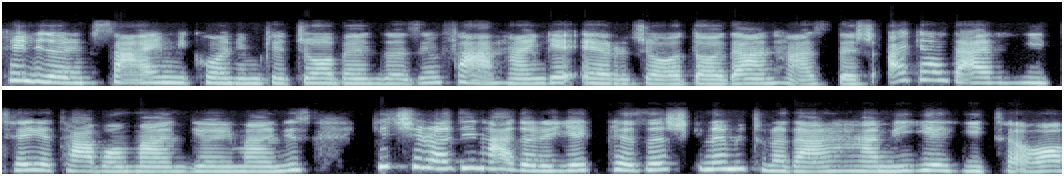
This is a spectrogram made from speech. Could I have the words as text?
خیلی داریم سعی می‌کنیم که جا بندازیم فرهنگ ارجاع دادن هستش. اگر در هیته توانمندی من نیست هیچ ایرادی نداره. یک پزشک نمی‌تونه در همه هیته ها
